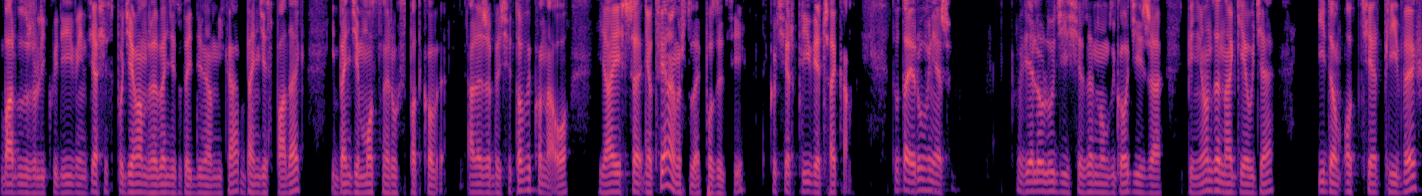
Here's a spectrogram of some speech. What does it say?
bardzo dużo liquidity, więc ja się spodziewam, że będzie tutaj dynamika, będzie spadek i będzie mocny ruch spadkowy. Ale żeby się to wykonało, ja jeszcze nie otwieram już tutaj pozycji, tylko cierpliwie czekam. Tutaj również wielu ludzi się ze mną zgodzi, że pieniądze na giełdzie idą od cierpliwych,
